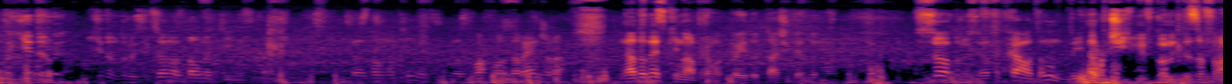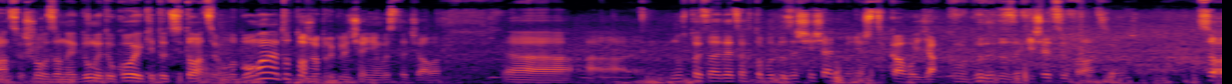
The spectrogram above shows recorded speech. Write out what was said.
Ну, їдемо, їдемо, друзі. Це у нас Далматінець. коротше. Це у нас Далматінець, у нас два Форда Рейнджера. На Донецький напрямок поїдуть тачки, я думаю. Все, друзі, така от. Ну, і напишіть мені в коменти за Францію, що ви за неї думаєте, у кого які тут ситуації були. Бо у мене тут теж приключень вистачало. Е, а, ну, хтось знайдеться, хто буде захищати, мені ж цікаво, як ви будете захищати цю Францію. Все,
